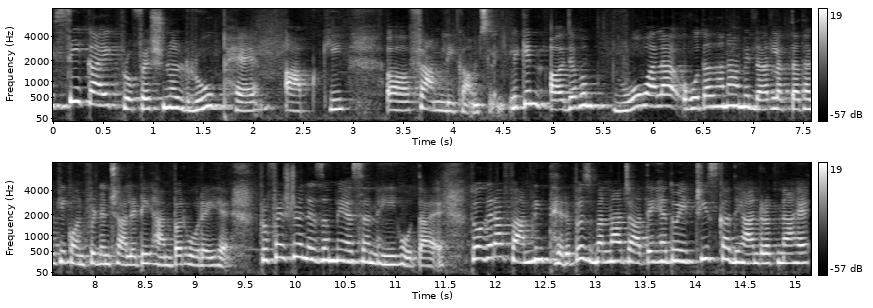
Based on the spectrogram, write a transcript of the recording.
इसी का एक प्रोफेशनल रूप है आपकी फैमिली काउंसलिंग लेकिन जब हम वो वाला होता था ना, हमें डर लगता था कि कॉन्फिडेंशियलिटी हैम्पर हो रही है। प्रोफेशनलिज्म में ऐसा नहीं होता है। तो अगर आप फैमिली थेरेपिस्ट बनना चाहते हैं तो एक चीज़ का ध्यान रखना है।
